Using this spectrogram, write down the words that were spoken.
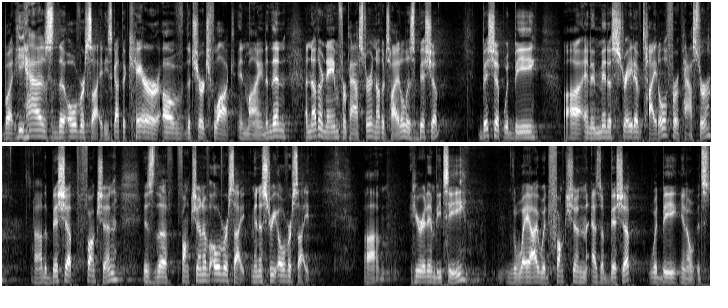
but he has the oversight. He's got the care of the church flock in mind. And then another name for pastor, another title, is bishop. Bishop would be uh, an administrative title for a pastor. Uh, the bishop function is the function of oversight, ministry oversight. Um, here at MBT, the way I would function as a bishop would be, you know, it's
